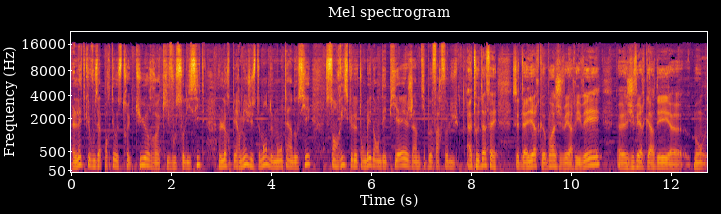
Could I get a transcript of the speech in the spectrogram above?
L'aide que vous apportez aux structures qui vous sollicitent leur permet justement de monter un dossier sans risque de tomber dans des pièges un petit peu farfelus. Ah tout à fait. C'est-à-dire que moi je vais arriver, euh, je vais regarder, euh, bon,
